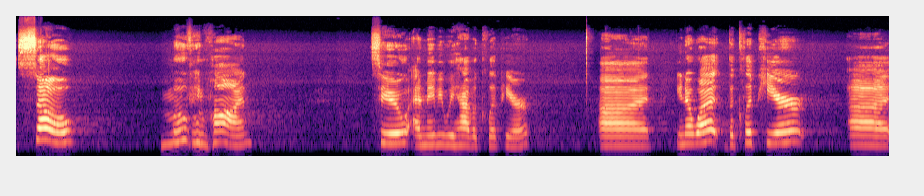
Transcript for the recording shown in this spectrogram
so, moving on to, and maybe we have a clip here. Uh, you know what? The clip here, uh,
